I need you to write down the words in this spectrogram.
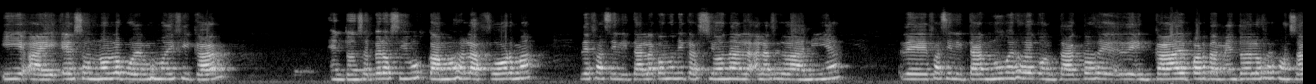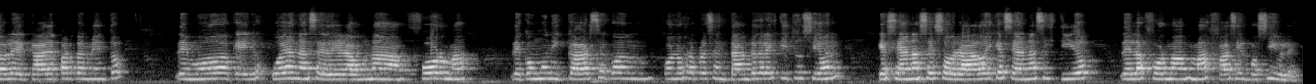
y eso no lo podemos modificar. Entonces, pero sí buscamos la forma de facilitar la comunicación a la, ciudadanía, de facilitar números de contactos de, en cada departamento, de los responsables de cada departamento, de modo a que ellos puedan acceder a una forma de comunicarse con, con los representantes de la institución que sean asesorados y que sean asistidos de la forma más fácil posible.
